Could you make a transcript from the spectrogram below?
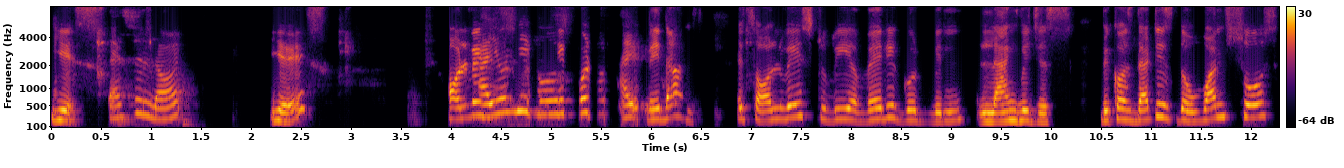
yes. That's a lot. Yes. Always. I only know. I, Vedant, it's always to be a very good in languages because that is the one source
